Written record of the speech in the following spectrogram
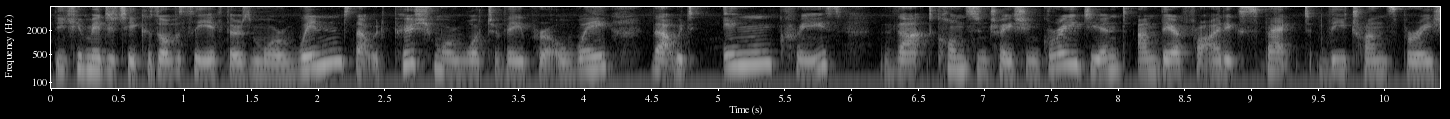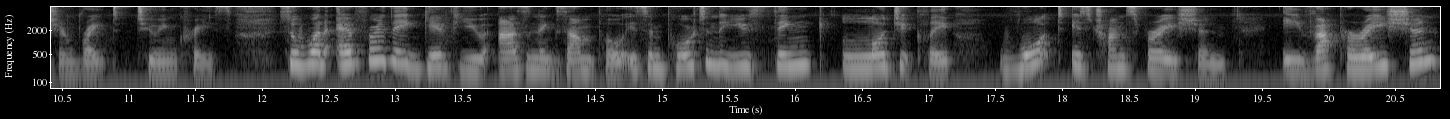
the humidity because obviously if there's more wind that would push more water vapor away that would increase that concentration gradient and therefore I'd expect the transpiration rate to increase. So whatever they give you as an example it's important that you think logically what is transpiration? Evaporation,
